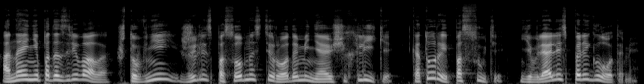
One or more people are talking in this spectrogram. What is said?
Она и не подозревала, что в ней жили способности рода меняющих лики, которые, по сути, являлись полиглотами.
